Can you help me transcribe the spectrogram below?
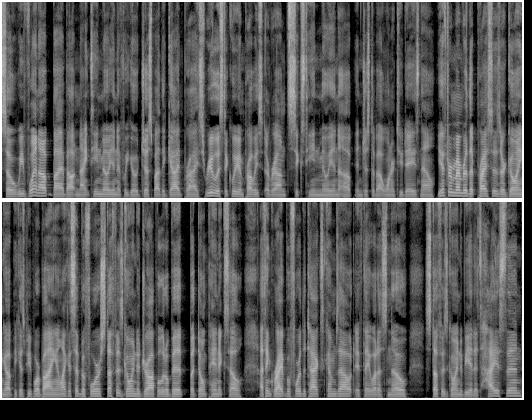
so we've went up by about 19 million if we go just by the guide price. Realistically, I'm probably around 16 million up in just about one or two days now. You have to remember that prices are going up because people are buying and like I said before, stuff is going to drop a little bit, but don't panic sell. I think right before the tax comes out, if they let us know stuff is going to be at its highest then,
